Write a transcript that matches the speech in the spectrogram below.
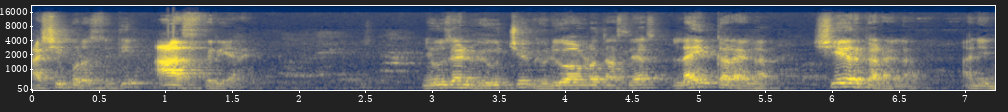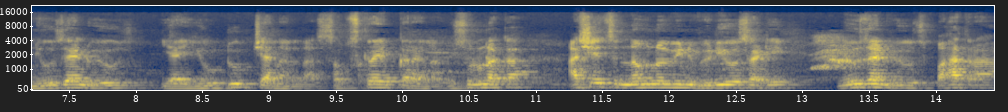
अशी परिस्थिती आज तरी आहे. न्यूज अँड व्ह्यूजचे व्हिडिओ आवडत असल्यास लाईक करायला शेअर करायला आणि न्यूज अँड व्ह्यूज या यूट्यूब चॅनलला सबस्क्राईब करायला विसरू नका. असेच नवनवीन व्हिडिओसाठी न्यूज अँड व्ह्यूज पाहत राहा.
